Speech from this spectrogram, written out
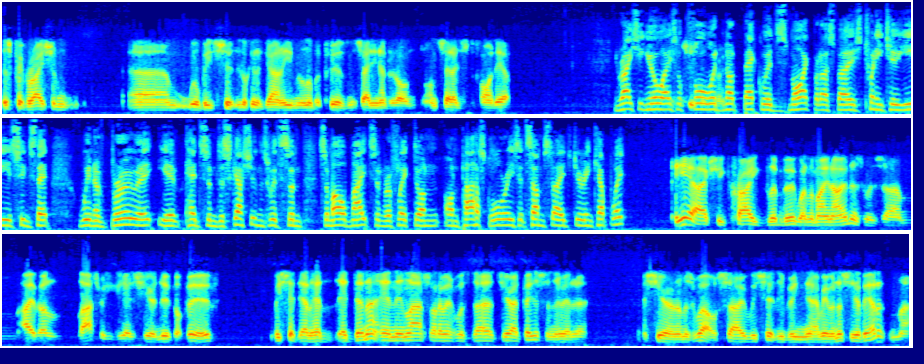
this preparation. Um, we'll be certainly looking at going even a little bit further than 1800 on, on Saturday just to find out. In racing, you always look forward, not backwards, Mike. But I suppose 22 years since that win of Brew, uh, you've had some discussions with some, some old mates and reflect on, on past glories at some stage during Cup Week. Yeah, actually, Craig Lindbergh, one of the main owners, was um, over last week. He had a share of Nerve Not Verve. We sat down and had, had dinner, and then last night I went with uh, Gerard Peterson, who had a, a share of him as well. So we've certainly been uh, reminiscing about it. And, uh,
